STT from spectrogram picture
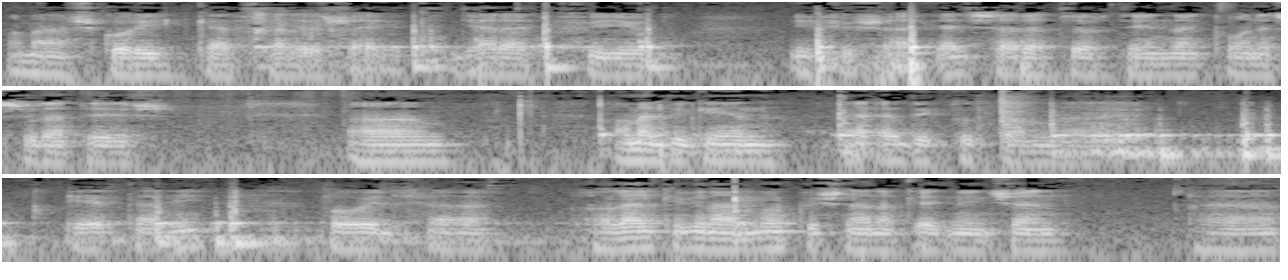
a máskori kedveléseit. Gyerek, fiú, ifjúság egyszerre történnek, van egy születés. Um, ameddig én eddig tudtam uh, érteni, hogy uh, a lelki világban Krisnának egy nincsen uh,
